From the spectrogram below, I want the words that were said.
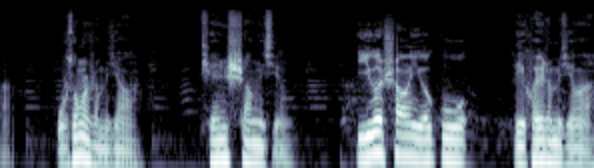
的。武松是什么星啊？天商星。一个商一个孤，李逵什么星啊？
